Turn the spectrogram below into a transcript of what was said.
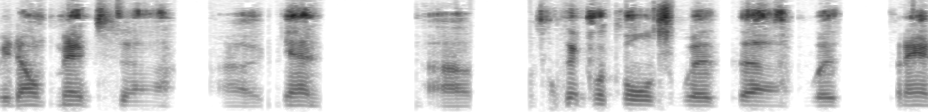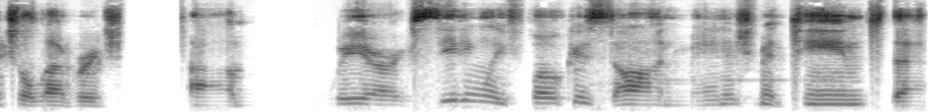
we don't mix, uh, uh, again, uh, cyclicals with uh, with financial leverage. Um, we are exceedingly focused on management teams that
